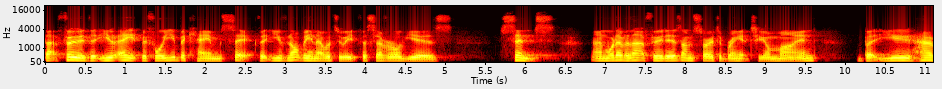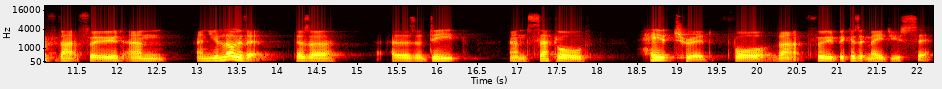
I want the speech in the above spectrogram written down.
that food that you ate before you became sick, that you've not been able to eat for several years since. And whatever that food is, I'm sorry to bring it to your mind, but you have that food and, and you loathe it. There's a, there's a deep and settled hatred for that food because it made you sick.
